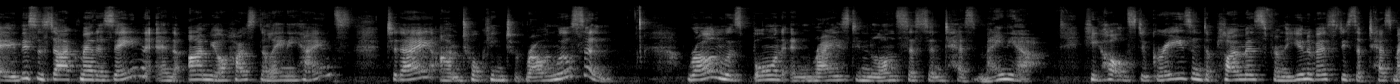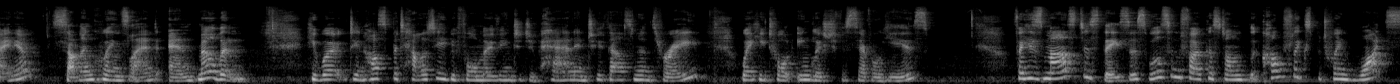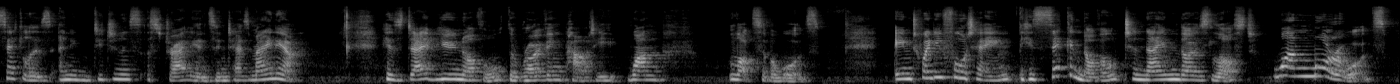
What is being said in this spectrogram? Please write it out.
Hi, this is Dark Matter Zine, and I'm your host, Nalini Haynes. Today I'm talking to Rohan Wilson. Rohan was born and raised in Launceston, Tasmania. He holds degrees and diplomas from the Universities of Tasmania, Southern Queensland, and Melbourne. He worked in hospitality before moving to Japan in 2003, where he taught English for several years. For his master's thesis, Wilson focused on the conflicts between white settlers and Indigenous Australians in Tasmania. His debut novel, The Roving Party, won lots of awards. In 2014, his second novel, To Name Those Lost, won more awards.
